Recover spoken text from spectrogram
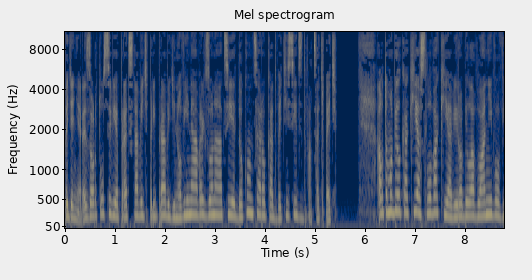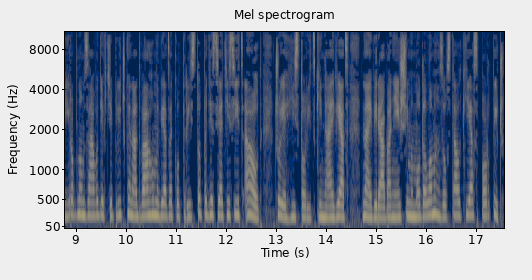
Vedenie rezortu si vie predstaviť pripraviť nový návrh zonácie do konca roka 2025. Automobilka Kia Slovakia vyrobila v Lani vo výrobnom závode v Tepličke nad váhom viac ako 350 tisíc aut, čo je historicky najviac. Najvyrábanejším modelom zostal Kia Sportage.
